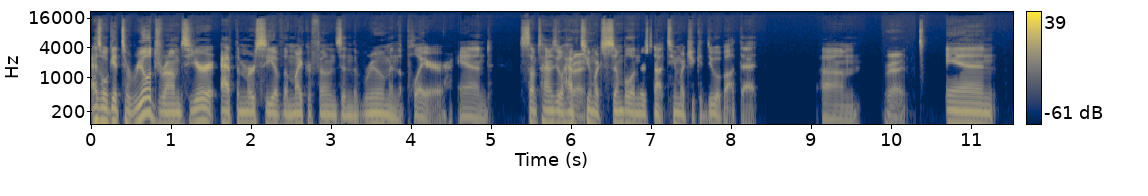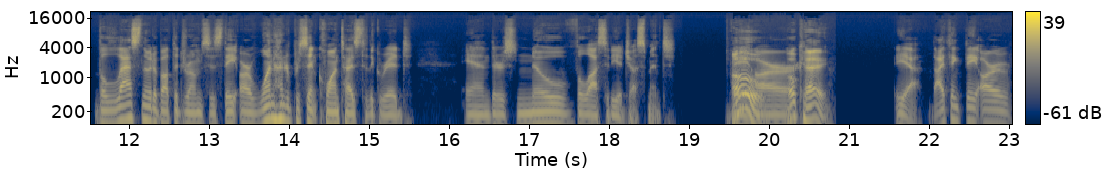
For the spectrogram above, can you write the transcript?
as we'll get to real drums, you're at the mercy of the microphones in the room and the player. And sometimes you'll have right. too much cymbal and there's not too much you could do about that um, right and the last note about the drums is they are 100% quantized to the grid and there's no velocity adjustment they oh are, okay yeah i think they are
